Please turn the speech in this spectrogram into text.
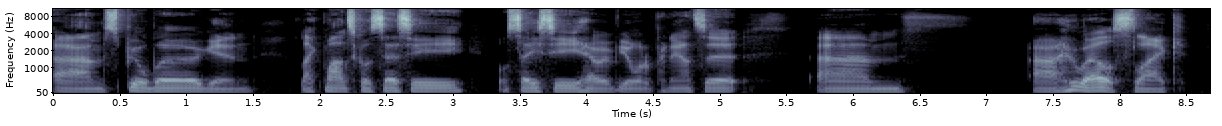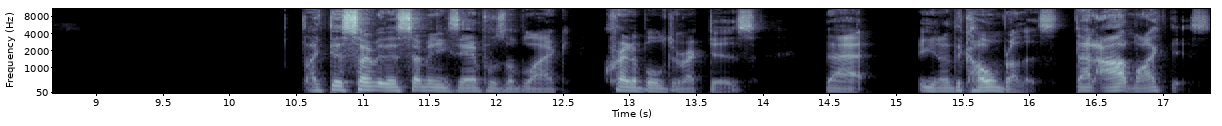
um, Spielberg and like Martin Scorsese or Scorsese, however you want to pronounce it. Um, uh, who else? Like, like there's so many there's so many examples of like credible directors that you know the Coen brothers that aren't like this.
